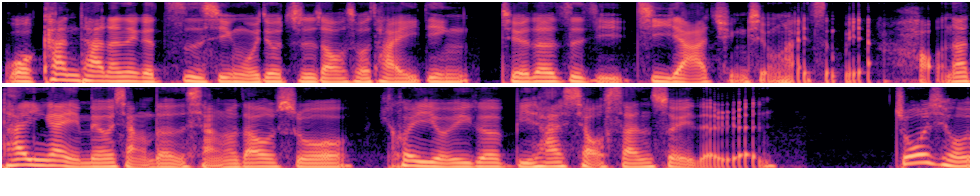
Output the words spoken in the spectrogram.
我看他的那个自信，我就知道说他一定觉得自己技压群雄还是怎么样。好，那他应该也没有想到想得到说会有一个比他小三岁的人。桌球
